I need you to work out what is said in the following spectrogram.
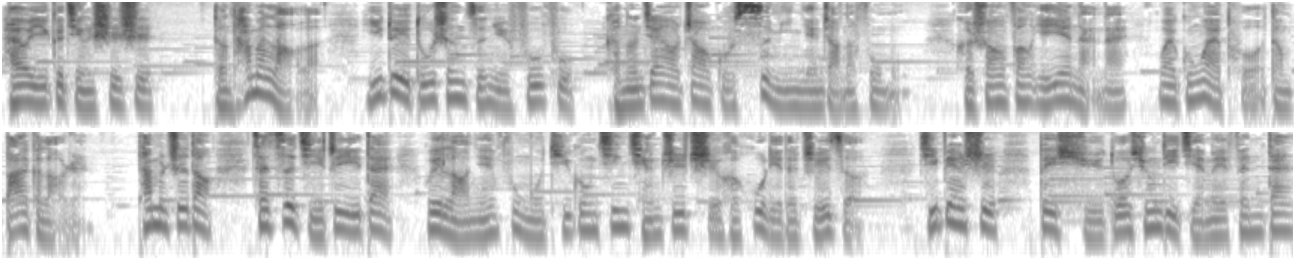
还有一个警示是，等他们老了，一对独生子女夫妇可能将要照顾四名年长的父母和双方爷爷奶奶、外公外婆等八个老人。他们知道，在自己这一代为老年父母提供金钱支持和护理的职责，即便是被许多兄弟姐妹分担，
